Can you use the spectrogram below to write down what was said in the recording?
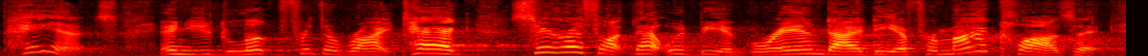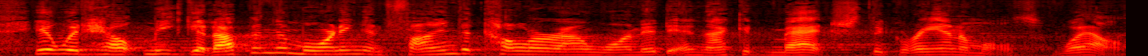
pants and you'd look for the right tag. Sarah thought that would be a grand idea for my closet. It would help me get up in the morning and find the color I wanted and I could match the granimals. Well,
